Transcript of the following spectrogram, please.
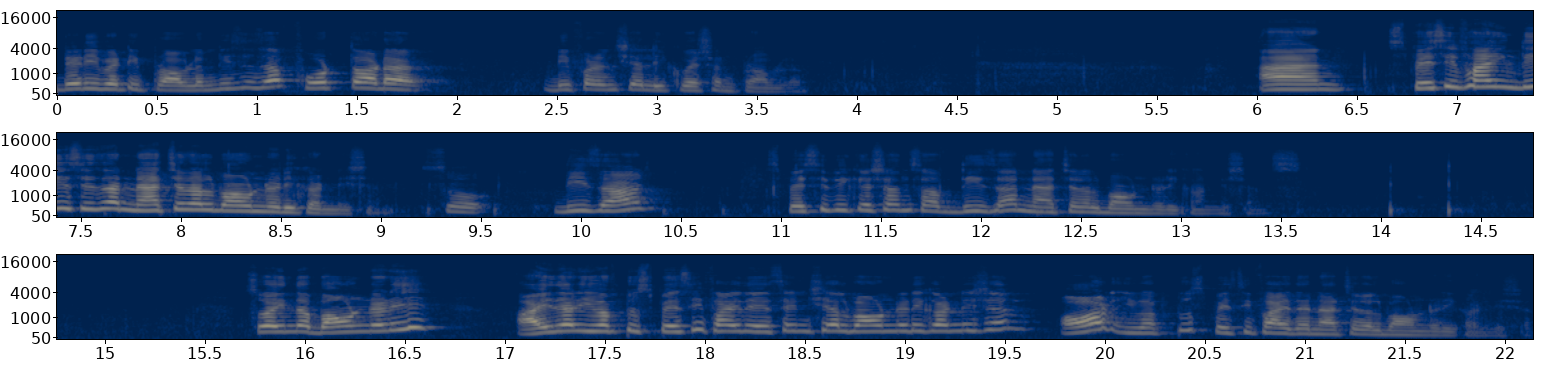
derivative problem, this is a fourth order differential equation problem and specifying this is a natural boundary condition. So, these are specifications of these are natural boundary conditions. So, in the boundary either you have to specify the essential boundary condition or you have to specify the natural boundary condition.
